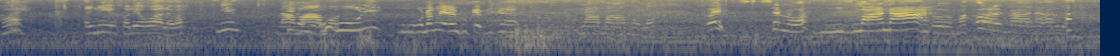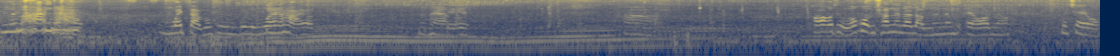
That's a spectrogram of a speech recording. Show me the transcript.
เฮ้ยไอ้นี่เขาเรียกว่าอะไรวะ นี่นามาหมโอ้ดโหนี่โอ้โหนักเรียนภูเก็ตนี่นะฮะนามาหมดแล้วเฮ้ยใช่ไหมวะ มานะเออ มาเอ้ยมานะเลยมานะไว้จับมาคุมกูลืมไว้อาหารก่อนนะฮะโอเคอ่าเขาก็ถือว่าคมชั้นในระดับหนึงนะไอออนนะไม่ใช่หรอ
